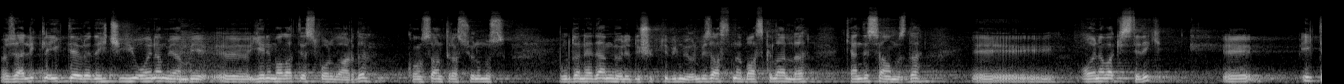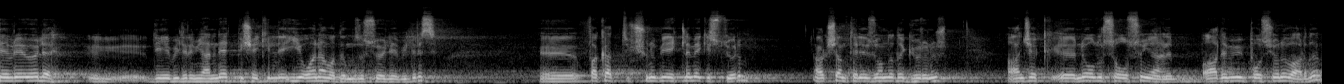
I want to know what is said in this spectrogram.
Özellikle ilk devrede hiç iyi oynamayan bir e, yeni Malatya Spor vardı. Konsantrasyonumuz burada neden böyle düşüktü bilmiyorum. Biz aslında baskılarla kendi sahamızda e, oynamak istedik. E, ilk devre öyle e, diyebilirim. Yani net bir şekilde iyi oynamadığımızı söyleyebiliriz. E, fakat şunu bir eklemek istiyorum. Akşam televizyonda da görünür. Ancak e, ne olursa olsun yani Adem'in bir pozisyonu vardı.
